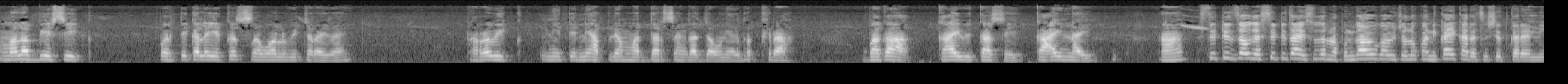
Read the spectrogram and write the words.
मला बेसिक प्रत्येकाला एकच सवाल विचारायचा आहे. ठराविक नेत्यांनी आपल्या मतदारसंघात जाऊन एकदा फिरा. बघा काय विकास आहे काय नाही. हा? सिटीत जाऊ द्या सिटीत आहे सुधारणा पण गावोगावीच्या लोकांनी काय करायचं शेतकऱ्यांनी?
